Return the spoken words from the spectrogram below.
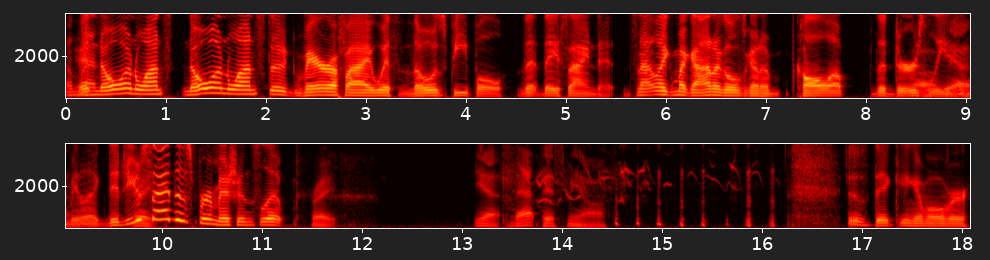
Unless, and no one wants no one wants to verify with those people that they signed it. It's not like McGonagall's gonna call up the oh, Dursleys yeah. and be like, "Did you Right. sign this permission slip?" Right. Yeah, that pissed me off. Just dicking him over.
